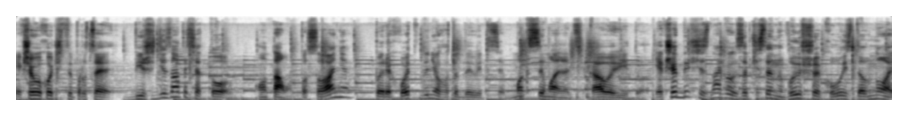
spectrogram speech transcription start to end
Якщо ви хочете про це більше дізнатися, то он там от посилання. Переходьте до нього та дивіться. Максимально цікаве відео. Якщо більшість знакових запчастин вийшли колись давно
